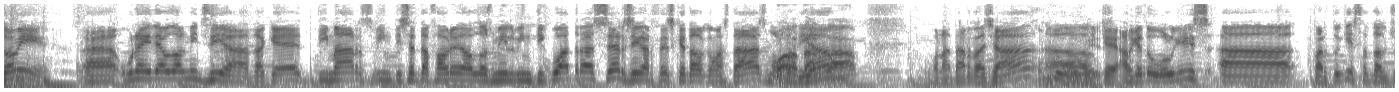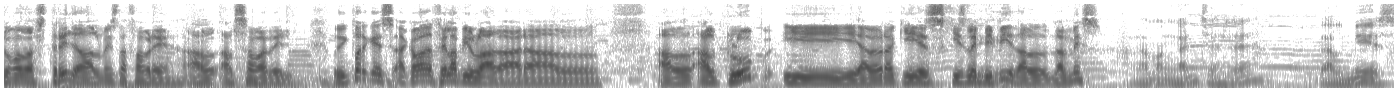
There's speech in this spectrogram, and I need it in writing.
Som-hi! Uh, una i 10 del migdia d'aquest dimarts 27 de febrer del 2024. Sergi Garcés, què tal, com estàs? Molt bon dia. tarda. Bona tarda ja. Com tu Uh, el, que, el que tu vulguis. Uh, per tu qui ha estat el jugador estrella del mes de febrer al, al Sabadell? Ho dic perquè es- acaba de fer la piulada ara al, al, al club i a veure qui és, qui és l'MVP del, del mes. Ara m'enganxes, eh? Del mes.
